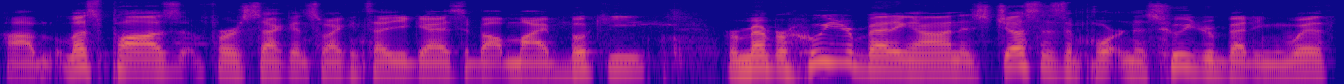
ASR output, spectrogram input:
Um, let's pause for a second so I can tell you guys about my bookie. Remember, who you're betting on is just as important as who you're betting with.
